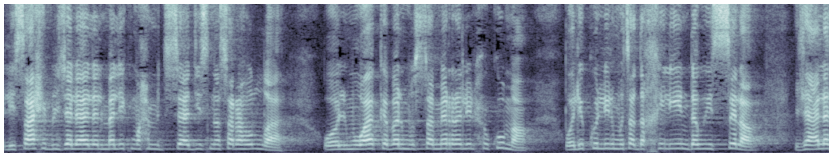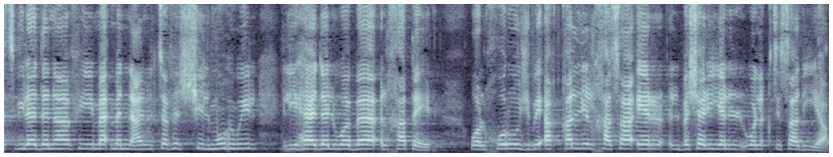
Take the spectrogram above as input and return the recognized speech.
لصاحب الجلالة الملك محمد السادس نصره الله والمواكبة المستمرة للحكومة ولكل المتدخلين ذوي الصلة جعلت بلادنا في مأمن عن التفشي المهول لهذا الوباء الخطير والخروج بأقل الخسائر البشرية والاقتصادية.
